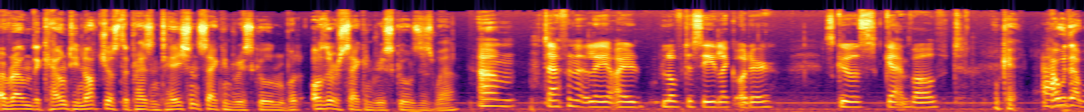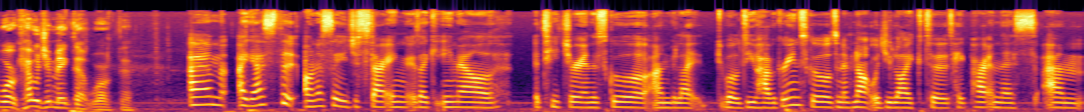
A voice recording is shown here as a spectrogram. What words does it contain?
around the county, not just the presentation secondary school, but other secondary schools as well? Um, definitely, I'd love to see like other schools get involved. Okay. How would that work? How would you make that work then? Um, I guess that honestly, just starting like email a teacher in the school and be like, well, do you have green schools? And if not, would you like to take part in this? Um,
